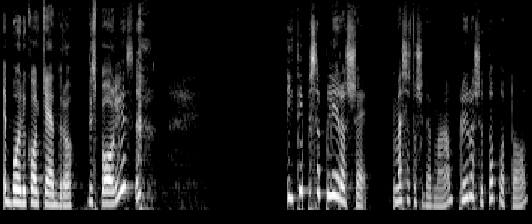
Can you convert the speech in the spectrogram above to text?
εμπορικό κέντρο της πόλης. Η τύπησα πλήρωσε μέσα στο σινεμά, πλήρωσε το ποτό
